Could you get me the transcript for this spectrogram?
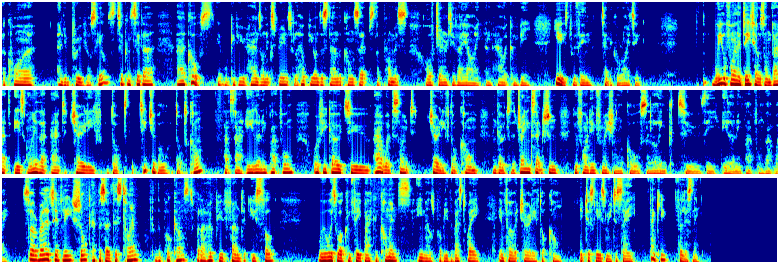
acquire and improve your skills, to consider our course. It will give you hands on experience, it will help you understand the concepts, the promise of generative AI, and how it can be used within technical writing. Where you'll find the details on that is either at cherryleaf.teachable.com that's our e learning platform. Or if you go to our website, cherryleaf.com, and go to the training section, you'll find information on the course and a link to the e learning platform that way. So, a relatively short episode this time for the podcast, but I hope you found it useful. We always welcome feedback and comments. Email's probably the best way info at cherryleaf.com. It just leaves me to say thank you for listening.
